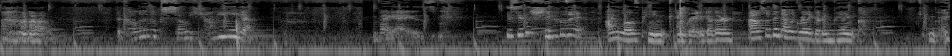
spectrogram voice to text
the color looks so yummy. Bye guys. You see the shape of it? I love pink and gray together. I also think I look really good in pink and gray.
